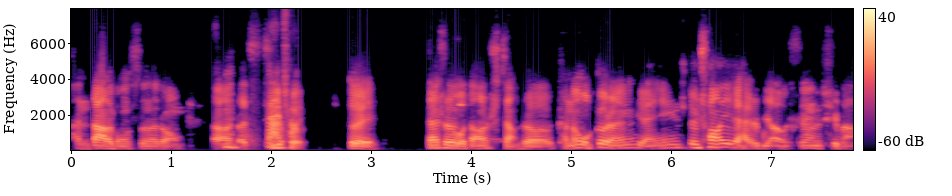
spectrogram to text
很大的公司那种呃的机会，对。但是我当时想着，可能我个人原因对创业还是比较有兴趣吧，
